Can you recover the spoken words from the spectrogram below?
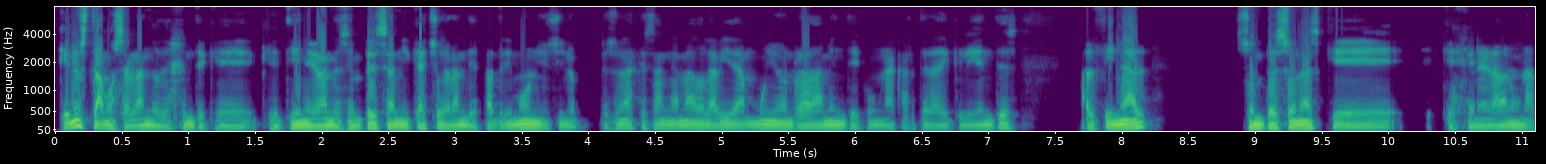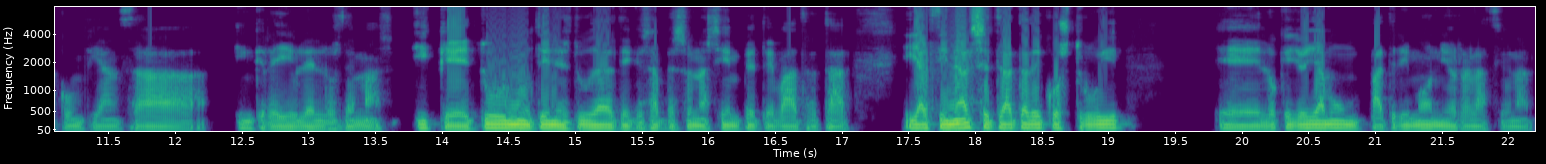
que no estamos hablando de gente que, tiene grandes empresas ni que ha hecho grandes patrimonios, sino personas que se han ganado la vida muy honradamente con una cartera de clientes, al final son personas que, que generan una confianza increíble en los demás y que tú no tienes dudas de que esa persona siempre te va a tratar. Y al final se trata de construir eh, lo que yo llamo un patrimonio relacional.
